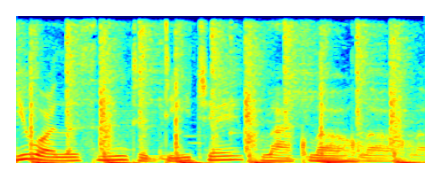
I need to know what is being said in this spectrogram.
You are listening to DJ Blacklow.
